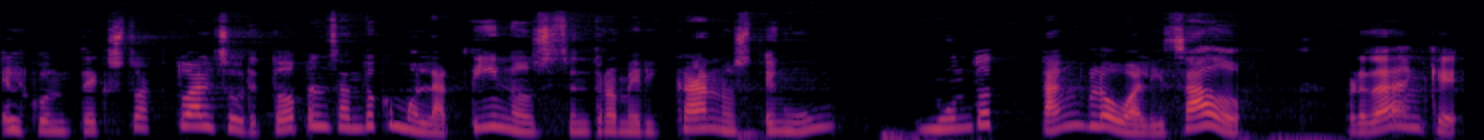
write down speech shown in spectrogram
el contexto actual, sobre todo pensando como latinos, centroamericanos, en un mundo tan globalizado, ¿verdad? En que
